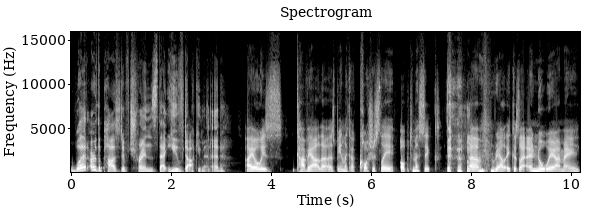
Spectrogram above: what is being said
What are the positive trends that you've documented? I always caveat that as being like a cautiously optimistic um, reality because like in no way am I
